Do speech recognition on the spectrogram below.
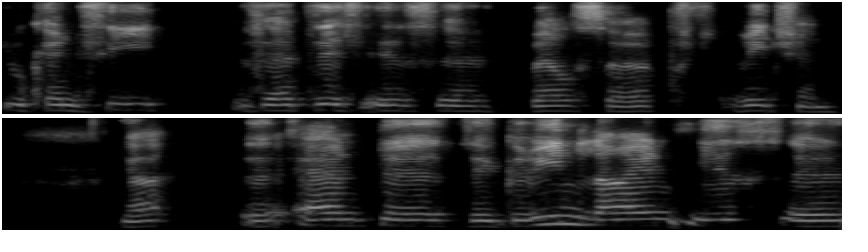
you can see that this is a well-served region. Yeah, Uh, and uh, the green line is uh,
